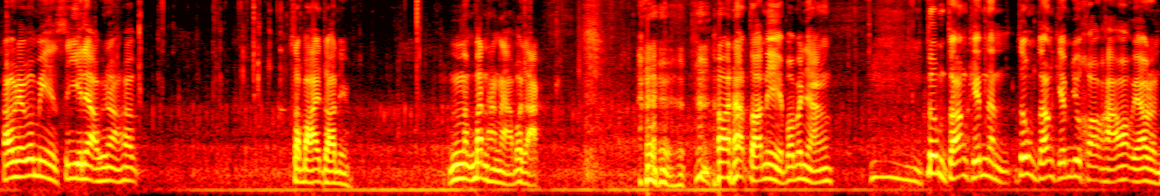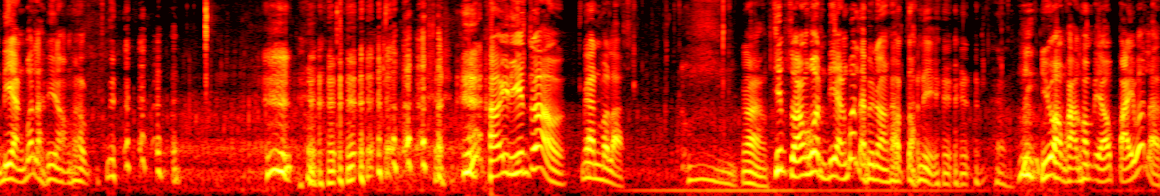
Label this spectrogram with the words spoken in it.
เขาเรียกว่ามีสี่แล้วพี่น้องครับ สบายตอนนี้บ้านทางหนาประจัก เพราะว่าตอนนี้พอเป็นหยังตุ้มสองเข็มนั่นตุ้มสองเข็มอยู่ของหาแววนั่นเดี่ยงเบิดละพี่น้องครับเอาอีหลีนเจ้าแม่นบ่ล่ะสิบสองคนเดี่ยงเบิดละพี่น้องครับ ตอนนี้อยู่ออกขางความแอวไปเบิดละ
